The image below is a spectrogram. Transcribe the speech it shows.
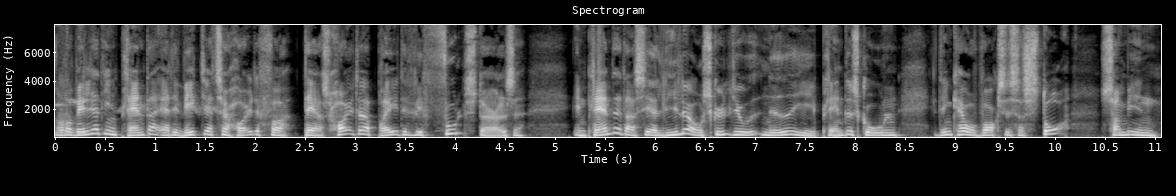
Når du vælger dine planter, er det vigtigt at tage højde for deres højde og bredde ved fuld størrelse. En plante, der ser lille og uskyldig ud nede i planteskolen, den kan jo vokse så stor som en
